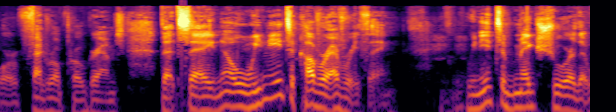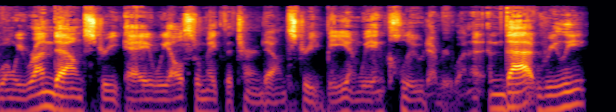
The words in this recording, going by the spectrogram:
or federal programs that say, no, we need to cover everything. We need to make sure that when we run down street A, we also make the turn down street B and we include everyone. And that really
